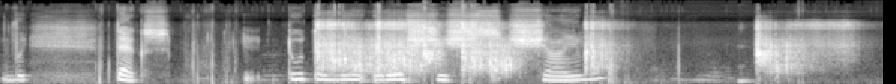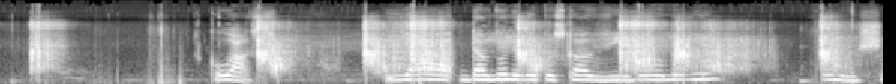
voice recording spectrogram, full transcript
Ви... Текст. Тут ми розчищаємо. Клас. Я давно не випускав відео нові, тому що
